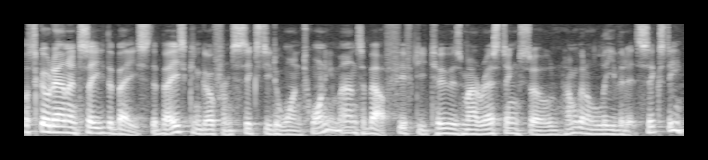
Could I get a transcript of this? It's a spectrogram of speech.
let's go down and see the base. The base can go from 60 to 120. Mine's about 52 is my resting, so I'm going to leave it at 60.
